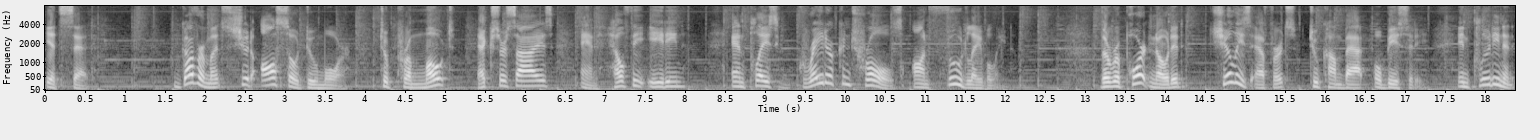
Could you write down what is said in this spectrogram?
it said. Governments should also do more to promote exercise and healthy eating and place greater controls on food labeling. The report noted Chile's efforts to combat obesity, including an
